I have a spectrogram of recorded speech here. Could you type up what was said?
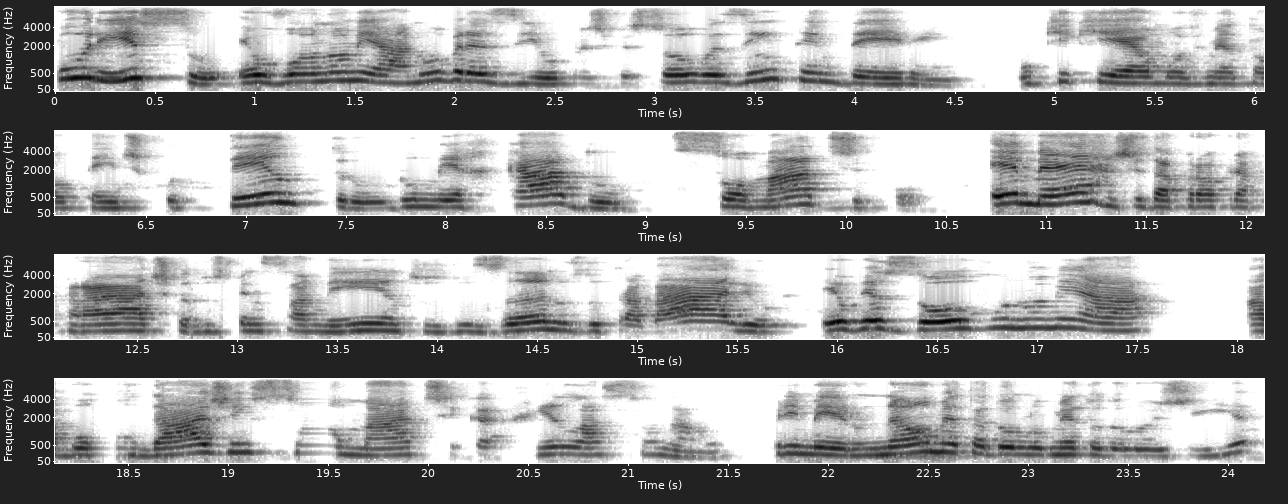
Por isso, eu vou nomear no Brasil para as pessoas entenderem o que, que é o movimento autêntico dentro do mercado somático, emerge da própria prática, dos pensamentos, dos anos do trabalho, eu resolvo nomear abordagem somática relacional. Primeiro, não metodologia,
